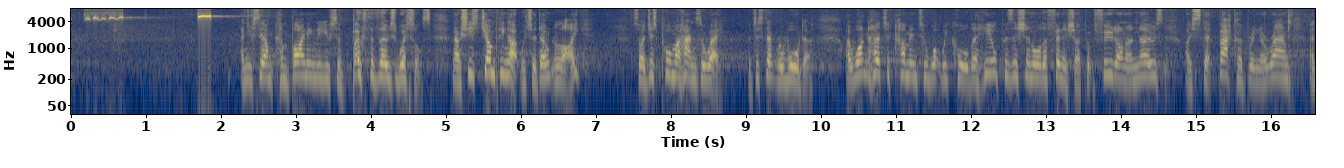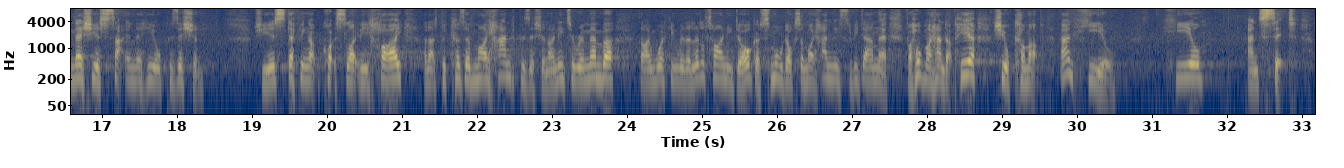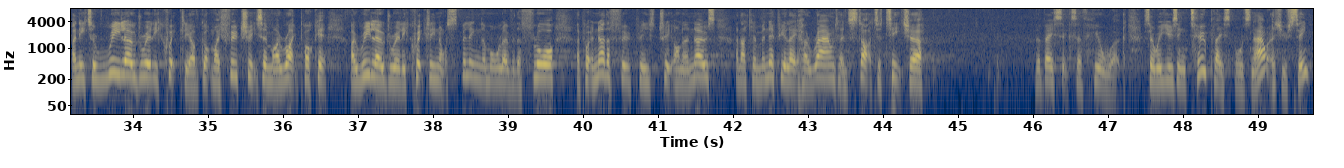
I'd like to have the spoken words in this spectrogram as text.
and you see I'm combining the use of both of those whistles. Now she's jumping up, which I don't like, so I just pull my hands away. I just don't reward her. I want her to come into what we call the heel position or the finish. I put food on her nose, I step back, I bring her around, and there she is sat in the heel position. She is stepping up quite slightly high, and that's because of my hand position. I need to remember that I'm working with a little tiny dog, a small dog, so my hand needs to be down there. If I hold my hand up here, she'll come up and heel, heel, and sit. I need to reload really quickly. I've got my food treats in my right pocket. I reload really quickly, not spilling them all over the floor. I put another food treat on her nose, and I can manipulate her round and start to teach her the basics of heel work. So we're using two place boards now, as you've seen.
